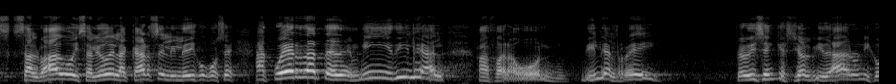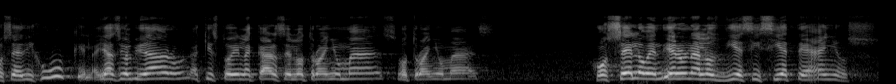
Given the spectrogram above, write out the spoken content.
salvado y salió de la cárcel y le dijo José, acuérdate de mí, dile al, a Faraón, dile al rey. Pero dicen que se olvidaron y José dijo, uh, que ya se olvidaron, aquí estoy en la cárcel otro año más, otro año más. José lo vendieron a los 17 años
